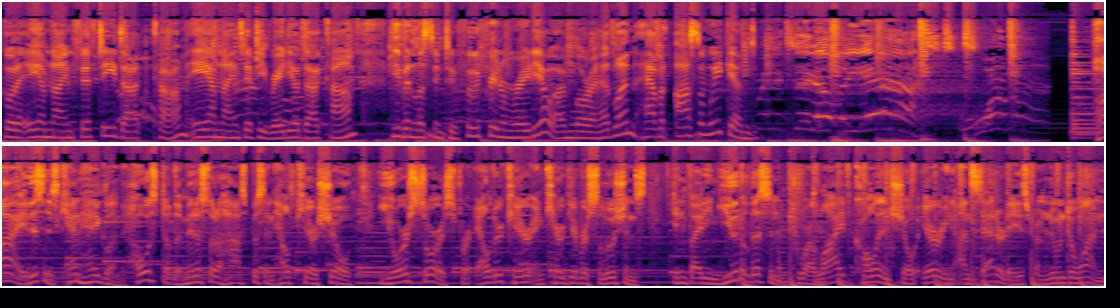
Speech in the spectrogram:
go to am950.com, am950radio.com. You've been listening to Food Freedom Radio. I'm Laura Hedlund. Have an awesome weekend. Hi, this is Ken Haglund, host of the Minnesota Hospice and Healthcare Show, your source for elder care and caregiver solutions, inviting you to listen to our live call-in show airing on Saturdays from noon to 1.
